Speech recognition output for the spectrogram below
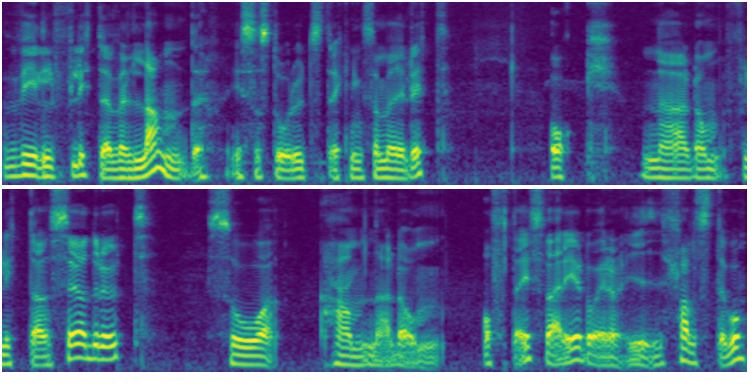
vill flytta över land i så stor utsträckning som möjligt. Och när de flyttar söderut så hamnar de ofta i Sverige då i i Falsterbo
